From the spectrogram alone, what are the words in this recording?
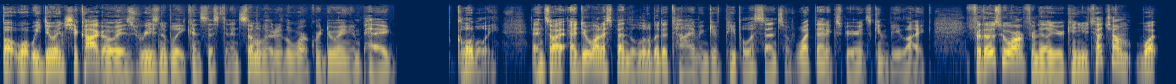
But what we do in Chicago is reasonably consistent and similar to the work we're doing in PEG globally. And so I, I, do want to spend a little bit of time and give people a sense of what that experience can be like. For those who aren't familiar, can you touch on what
